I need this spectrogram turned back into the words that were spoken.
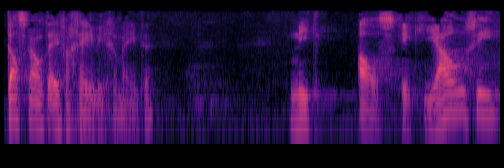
Dat is nou het evangelie, gemeente. Niet als ik jou zie,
